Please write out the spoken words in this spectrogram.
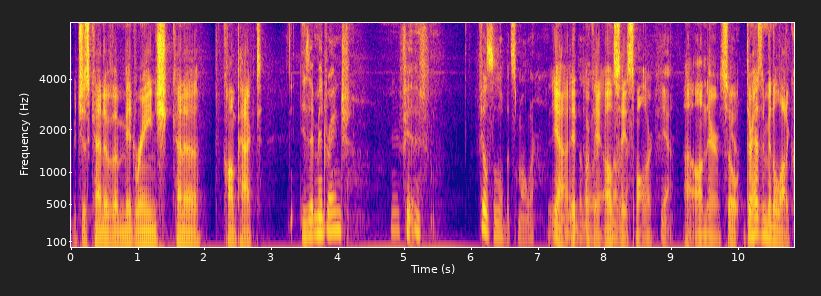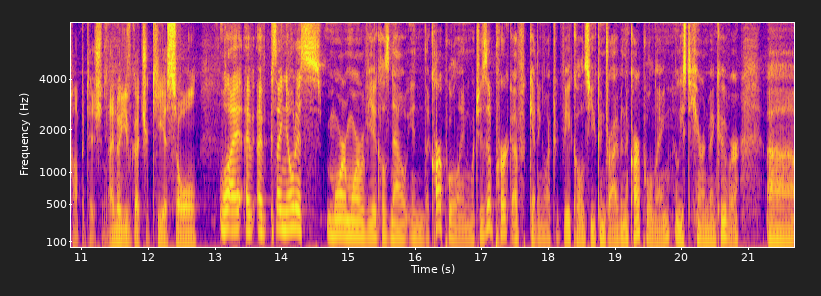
which is kind of a mid-range kind of compact. Is it mid-range? If, if, feels a little bit smaller. Yeah. It, okay. Lower, I'll lower. say smaller. Yeah. Uh, on there, so yeah. there hasn't been a lot of competition. I know you've got your Kia Soul. Well, I because I, I, notice more and more vehicles now in the carpool lane, which is a perk of getting electric vehicles. You can drive in the carpool lane, at least here in Vancouver, uh,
